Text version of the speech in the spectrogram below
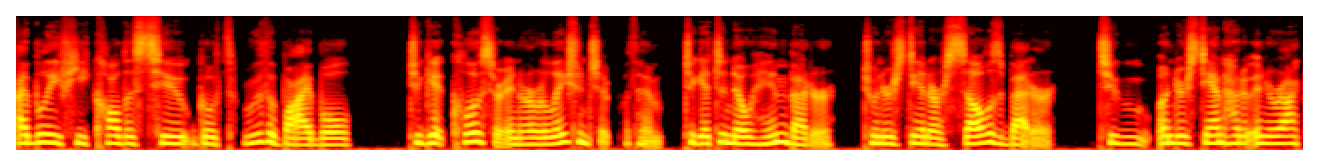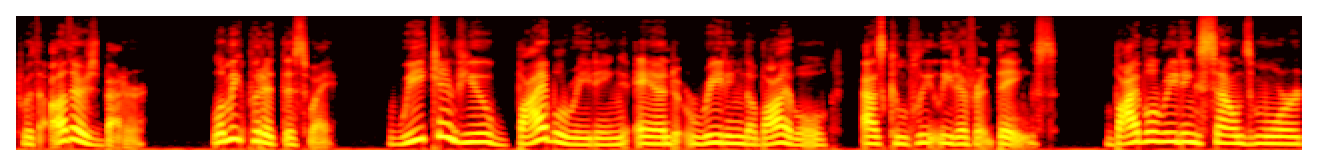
I believe He called us to go through the Bible to get closer in our relationship with Him, to get to know Him better, to understand ourselves better, to understand how to interact with others better. Let me put it this way we can view Bible reading and reading the Bible as completely different things. Bible reading sounds more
